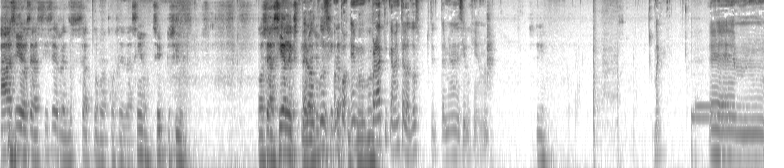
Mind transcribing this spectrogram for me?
Ah, sí, o sea, sí se reduce exacto bajo sedación. Sí, pues sí. O sea, sí a la Pero pues, física, en- pues, en prácticamente las dos te- terminan en cirugía, ¿no? Bueno. Em,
